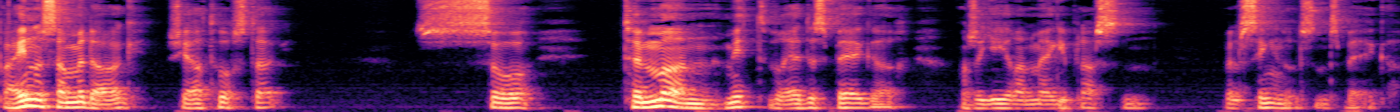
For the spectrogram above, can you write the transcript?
på en og samme dag, skjærtorsdag, så tømmer han mitt vredesbeger, og så gir han meg i plassen velsignelsens beger.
